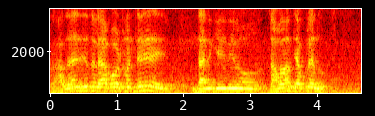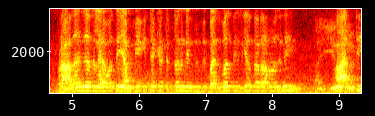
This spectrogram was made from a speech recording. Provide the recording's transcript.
ప్రాధాన్యత లేకపోవడం అంటే దానికి నేను సమాధానం చెప్పలేను. ప్రాధాన్యత లేకపోతే ఎంపీకి టికెట్ ఇస్తానని ఎందుకు బతిమాలు తీసుకెళ్తారు ఆ రోజుని? పార్టీ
